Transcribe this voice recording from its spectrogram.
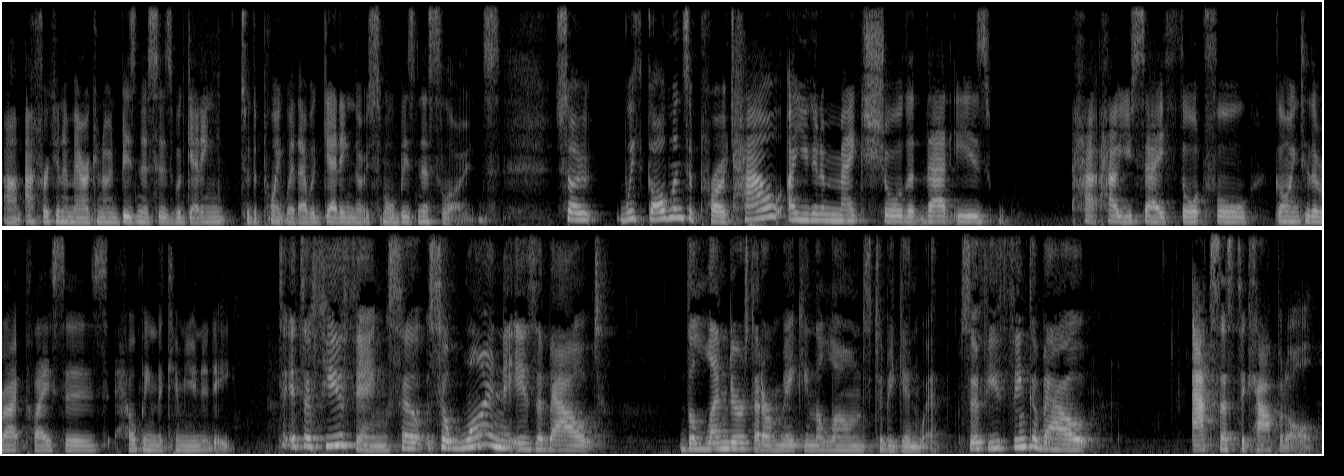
um, African American owned businesses were getting to the point where they were getting those small business loans. So, with Goldman's approach, how are you going to make sure that that is how, how you say thoughtful, going to the right places, helping the community? It's a few things. So, so one is about the lenders that are making the loans to begin with. So if you think about access to capital,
